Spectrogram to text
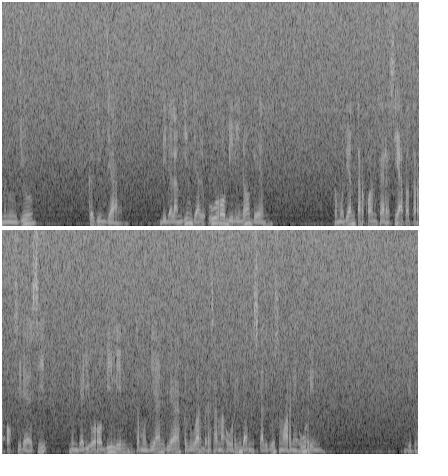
menuju ke ginjal. Di dalam ginjal urobilinogen kemudian terkonversi atau teroksidasi menjadi urobilin. Kemudian dia keluar bersama urin dan sekaligus mewarnai urin. Gitu.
